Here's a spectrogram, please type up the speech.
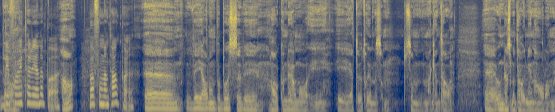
på. det får vi ta reda på. Ja, Var får man tag på den? eh, vi har dem på Bosse. Vi har kondomer i, i ett utrymme som, som man kan ta. Eh, ungdomsmottagningen har dem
